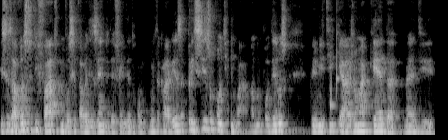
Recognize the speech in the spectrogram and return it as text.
esses avanços, de fato, como você estava dizendo e defendendo com muita clareza, precisam continuar. Nós não podemos permitir que haja uma queda né, de,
